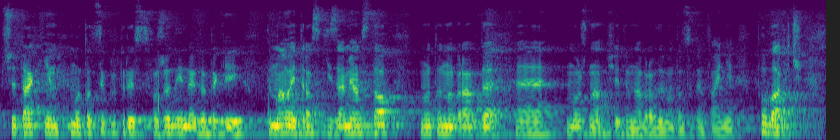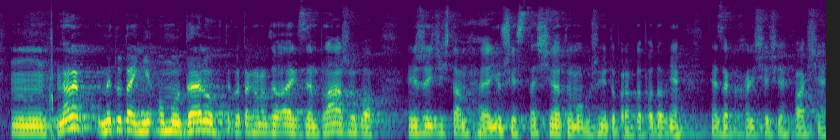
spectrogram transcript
przy takim motocyklu, który jest stworzony jednak do takiej małej traski za miasto, no to naprawdę e, można się tym naprawdę motocyklem fajnie pobawić. Mm, no ale my tutaj nie o modelu, tylko tak naprawdę o egzemplarzu, bo jeżeli gdzieś tam e, już jesteście na tym ogłoszeniu, to prawdopodobnie zakochaliście się właśnie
